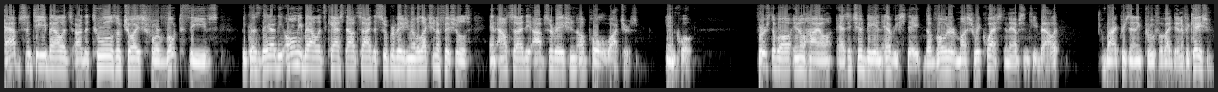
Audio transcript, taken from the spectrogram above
absentee ballots are the tools of choice for vote thieves because they are the only ballots cast outside the supervision of election officials and outside the observation of poll watchers. End quote. First of all, in Ohio, as it should be in every state, the voter must request an absentee ballot by presenting proof of identification.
